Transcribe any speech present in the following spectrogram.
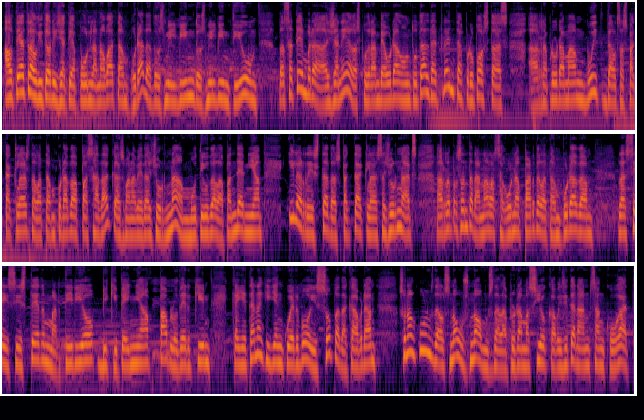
El Teatre Auditori ja té a punt la nova temporada 2020-2021. De setembre a gener es podran veure un total de 30 propostes. Es reprogramen 8 dels espectacles de la temporada passada que es van haver d'ajornar amb motiu de la pandèmia i la resta d'espectacles ajornats es representaran a la segona part de la temporada. Les Seis Sister, Martirio, Vicky Peña, Pablo Derqui, Cayetana Guillén Cuervo i Sopa de Cabra són alguns dels nous noms de la programació que visitaran Sant Cugat.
